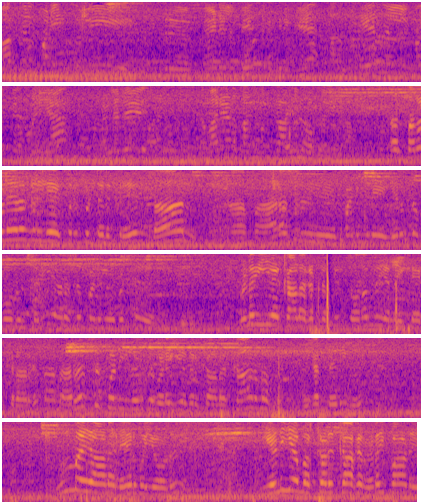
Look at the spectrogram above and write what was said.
மக்கள் பணின்னு சொல்லி இன்று மேடையில் பேசியிருக்கிறீங்க அது தேர்தல் மக்கள் பணியா அல்லது இந்த மாதிரியான சங்கம் சார்ந்த கூட்டணியா நான் பல நேரங்களிலே குறிப்பிட்டிருக்கிறேன் நான் அரசு பணியிலே இருந்தபோதும் சரி அரசு பணியை விட்டு விலகிய காலகட்டத்தில் தொடர்ந்து என்னை கேட்கிறார்கள். நான் அரசு பணியிலிருந்து விலகியதற்கான காரணம் மிக தெளிவு. உண்மையான நேர்மையோடு எளிய மக்களுக்காக நிலைப்பாடு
